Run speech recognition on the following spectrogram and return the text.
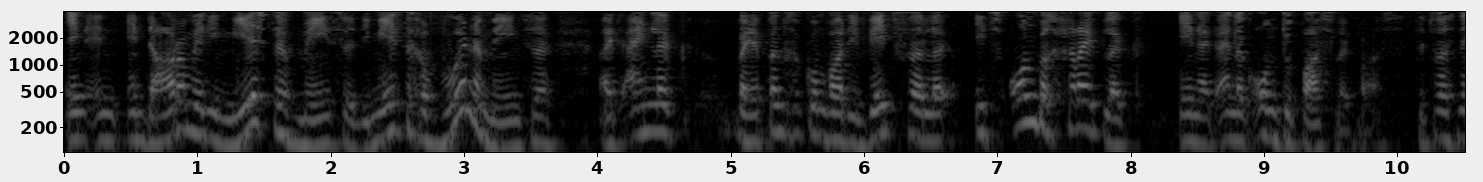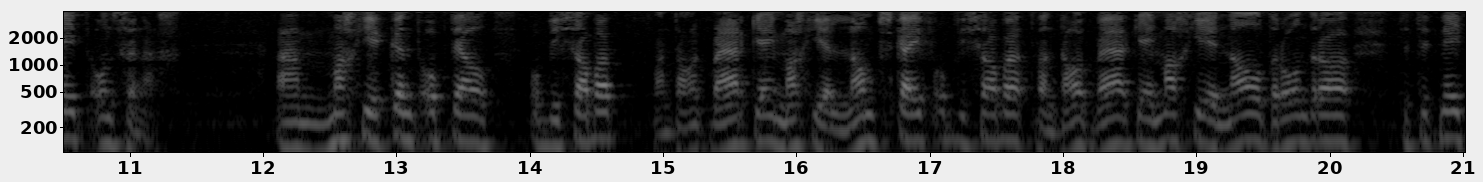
En en en daarom het die meeste mense, die meeste gewone mense uiteindelik by 'n punt gekom waar die wet vir hulle iets onbegryplik en uiteindelik ontoepaslik was. Dit was net onsinnig. Um mag jy 'n kind optel op die Sabbat? want dalk werk jy, mag jy 'n lamp skuif op die Sabbat, want dalk werk jy, mag jy 'n naald ronddra. Dit het net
